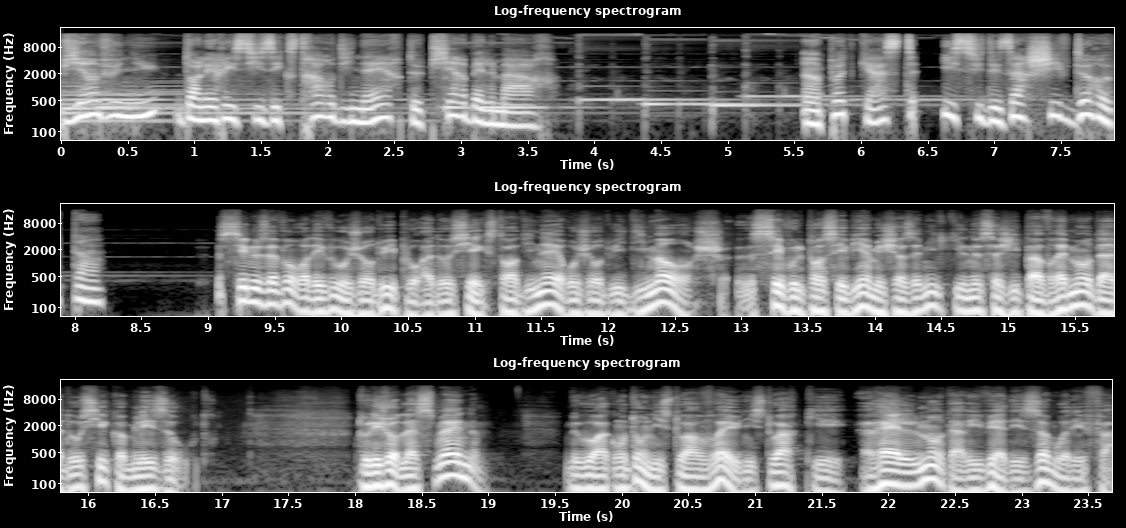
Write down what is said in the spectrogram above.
Bienvenue dans les récits extraordinaires de Pierre Belmar. Un podcast issu des archives d'Europe 1. Si nous avons rendez-vous aujourd'hui pour un dossier extraordinaire, aujourd'hui dimanche, c'est, vous le pensez bien, mes chers amis, qu'il ne s'agit pas vraiment d'un dossier comme les autres. Tous les jours de la semaine, nous vous racontons une histoire vraie, une histoire qui est réellement arrivée à des hommes ou à des femmes.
